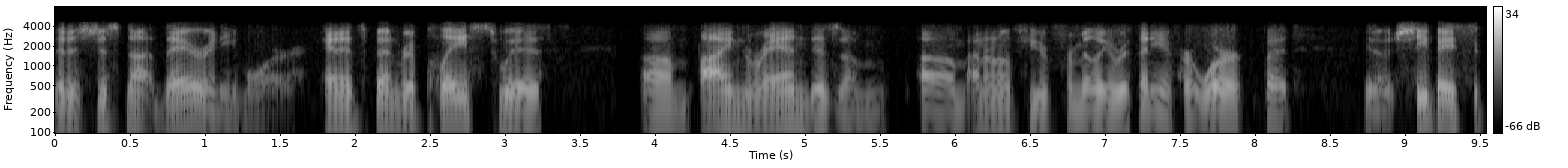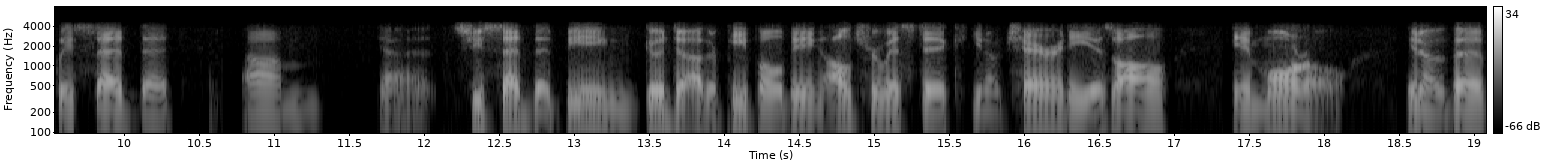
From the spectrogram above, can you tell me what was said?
that is just not there anymore, and it's been replaced with um, Ayn Randism. Um, I don't know if you're familiar with any of her work, but you know she basically said that um, uh, she said that being good to other people, being altruistic, you know, charity is all immoral. You know, the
